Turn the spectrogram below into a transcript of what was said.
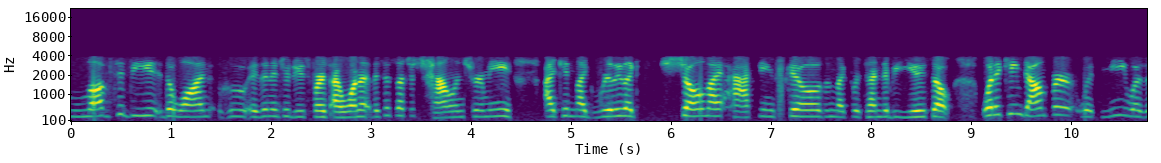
love to be the one who isn't introduced first. I want to. This is such a challenge for me. I can like really like show my acting skills and like pretend to be you. So what it came down for with me was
